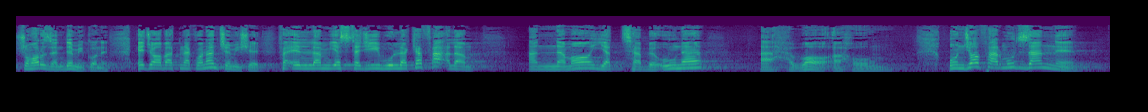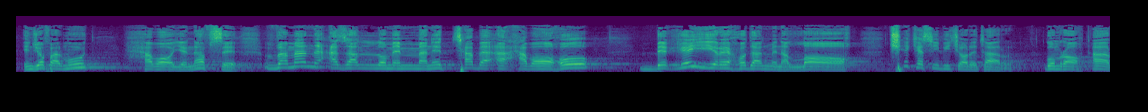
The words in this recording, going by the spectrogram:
شما رو زنده می‌کنه. اجابت نکنن چه میشه؟ فان لم یستجیبوا لك فعلم انما یتبعون احواهم اونجا فرمود زنه. اینجا فرمود هوای نفسه. و من ازل من تبع هواه به غیر هدن من الله. چه کسی بیچاره تر گمراه تر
